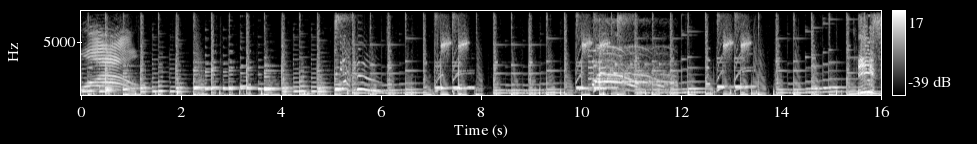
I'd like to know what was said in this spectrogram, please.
Wow! Yahoo! Wow! Easy!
